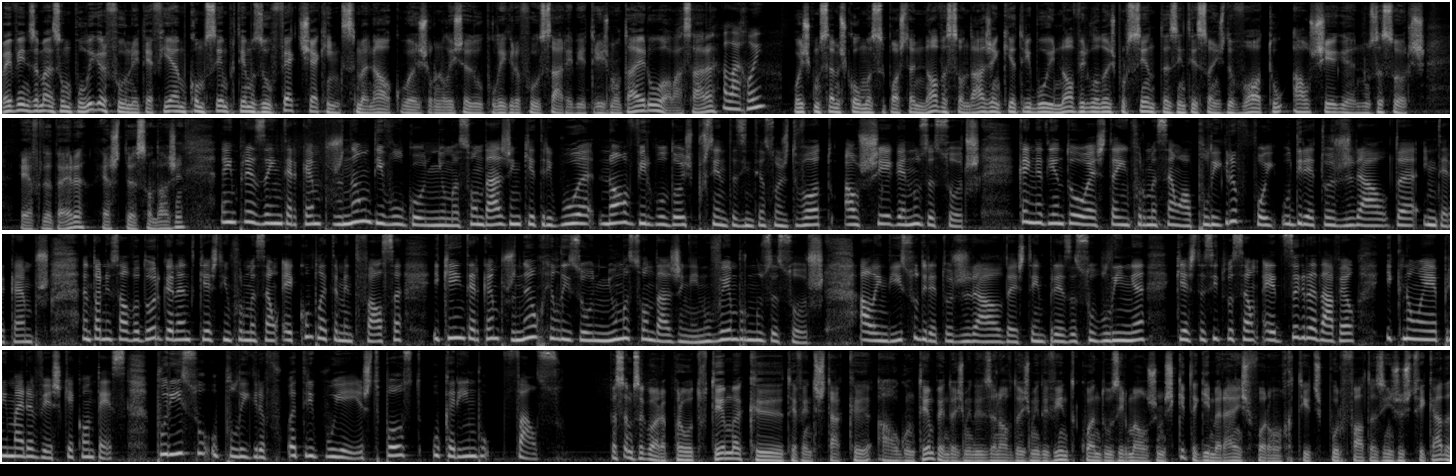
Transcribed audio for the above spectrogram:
Bem-vindos a mais um Polígrafo NIT FM. Como sempre, temos o fact-checking semanal com a jornalista do Polígrafo, Sara Beatriz Monteiro. Olá, Sara. Olá, Rui. Hoje começamos com uma suposta nova sondagem que atribui 9,2% das intenções de voto ao Chega nos Açores. É verdadeira esta sondagem? A empresa Intercampos não divulgou nenhuma sondagem que atribua 9,2% das intenções de voto ao Chega nos Açores. Quem adiantou esta informação ao polígrafo foi o diretor-geral da Intercampos. António Salvador garante que esta informação é completamente falsa e que a Intercampos não realizou nenhuma sondagem em novembro nos Açores. Além disso, o diretor-geral desta empresa sublinha que esta situação é desagradável e que não é a primeira vez que acontece acontece. Por isso, o polígrafo atribui a este post o carimbo falso. Passamos agora para outro tema que teve em destaque há algum tempo, em 2019-2020, quando os irmãos Mesquita Guimarães foram retidos por faltas injustificadas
